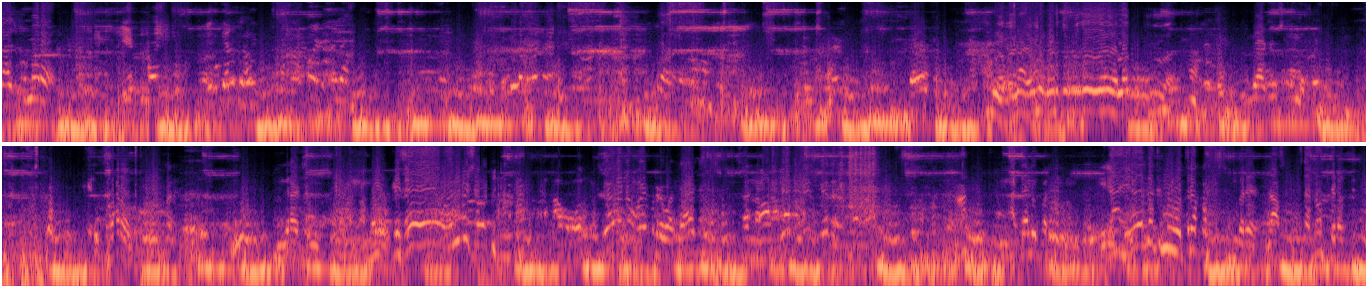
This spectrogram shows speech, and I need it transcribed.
ರಾಜ್ಕುಮಾರ. ಹೇಳೋದಕ್ಕೆ ನೀವು ಉತ್ತರ ಕೊಡ್ತೀನಿ ಬರೀ ನಾ ಕೇಳ್ತೀನಿ.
